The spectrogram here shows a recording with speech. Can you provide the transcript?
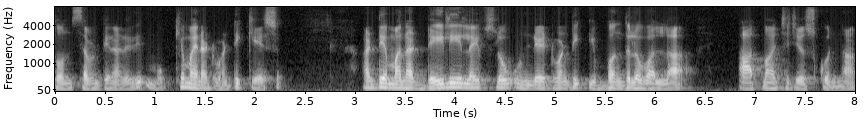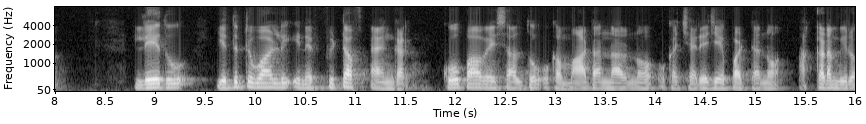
thousand seventeen అనేది ముఖ్యమైనటువంటి కేసు. అంటే మన డైలీ లైఫ్స్లో ఉండేటువంటి ఇబ్బందుల వల్ల ఆత్మహత్య చేసుకున్నా లేదు ఎదుటి వాళ్ళు in a fit of anger కోపావేశాలతో ఒక మాట అన్నారనో ఒక చర్య చేపట్టానో అక్కడ మీరు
